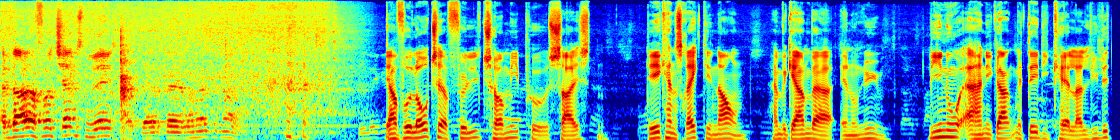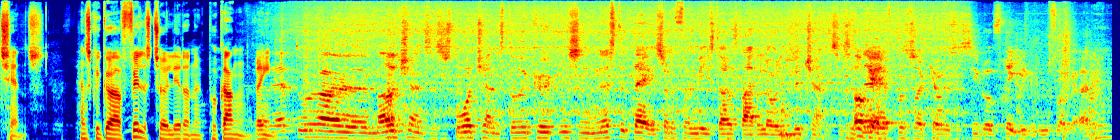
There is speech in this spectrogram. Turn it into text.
Er det dig, der har fået chancen i dag? Ja, det er det, jeg har fået lov til at følge Tommy på 16. Det er ikke hans rigtige navn. Han vil gerne være anonym. Lige nu er han i gang med det, de kalder Lille Chance. Han skal gøre fællestoiletterne på gangen rent. Ja, du har øh, madchance, altså store chance stået i køkkenet, så næste dag, så er det for det meste også dig, der laver lille chance. Så okay. derefter, så kan vi så sige, at du er fri en uge for at gøre det.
